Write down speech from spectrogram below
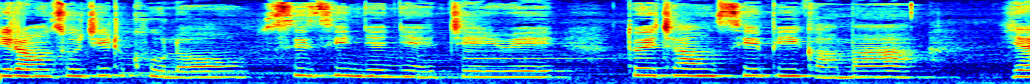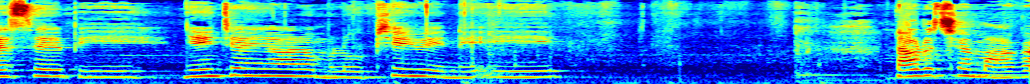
ပြည်တော်စုကြီးတစ်ခုလုံးစီစီညံ့ညံ့ကျေ၍သွေးချောင်းစီးပြီးကမှရက်ဆဲပြီးငြိမ်းချမ်းရတော့မလို့ဖြစ်၍နေ၏နောက်တစ်ချက်မှာက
